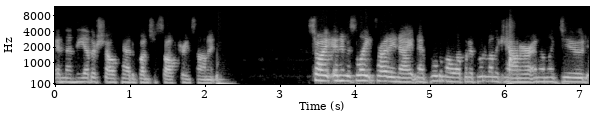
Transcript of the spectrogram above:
And then the other shelf had a bunch of soft drinks on it. So I, and it was late Friday night and I pulled them all up and I put them on the counter and I'm like, dude,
